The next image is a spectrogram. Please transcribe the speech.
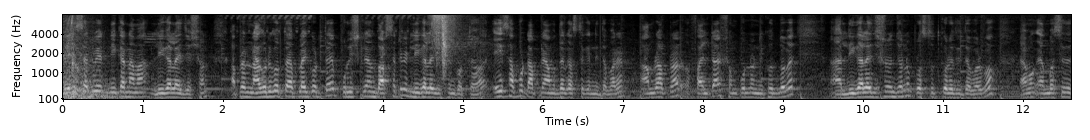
marriage certificate নিকানামা লিগালাইজেশন আপনার নাগরিকত্ব অ্যাপ্লাই করতে police clear birth certificate legalization করতে হয়। এই সাপোর্ট আপনি আমাদের কাছ থেকে নিতে পারেন। আমরা আপনার ফাইলটা সম্পূর্ণ নিখুঁতভাবে লিগালাইজেশনের জন্য প্রস্তুত করে দিতে পারব এবং অ্যাম্বাসিতে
